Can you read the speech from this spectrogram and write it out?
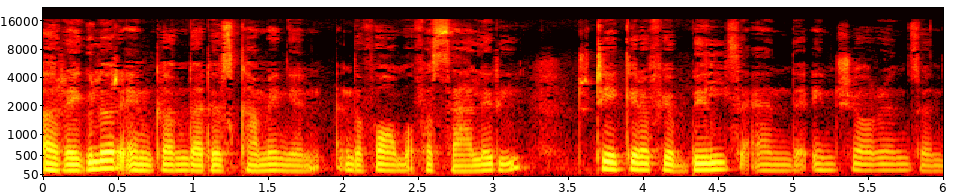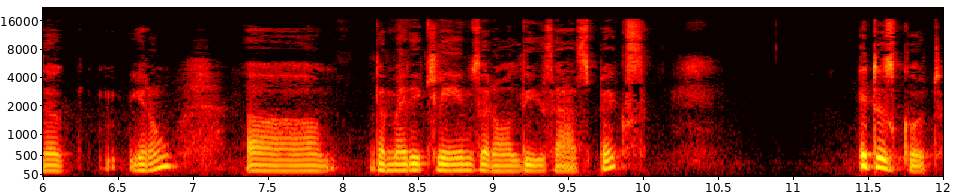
a regular income that is coming in in the form of a salary to take care of your bills and the insurance and the you know uh, the claims and all these aspects it is good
